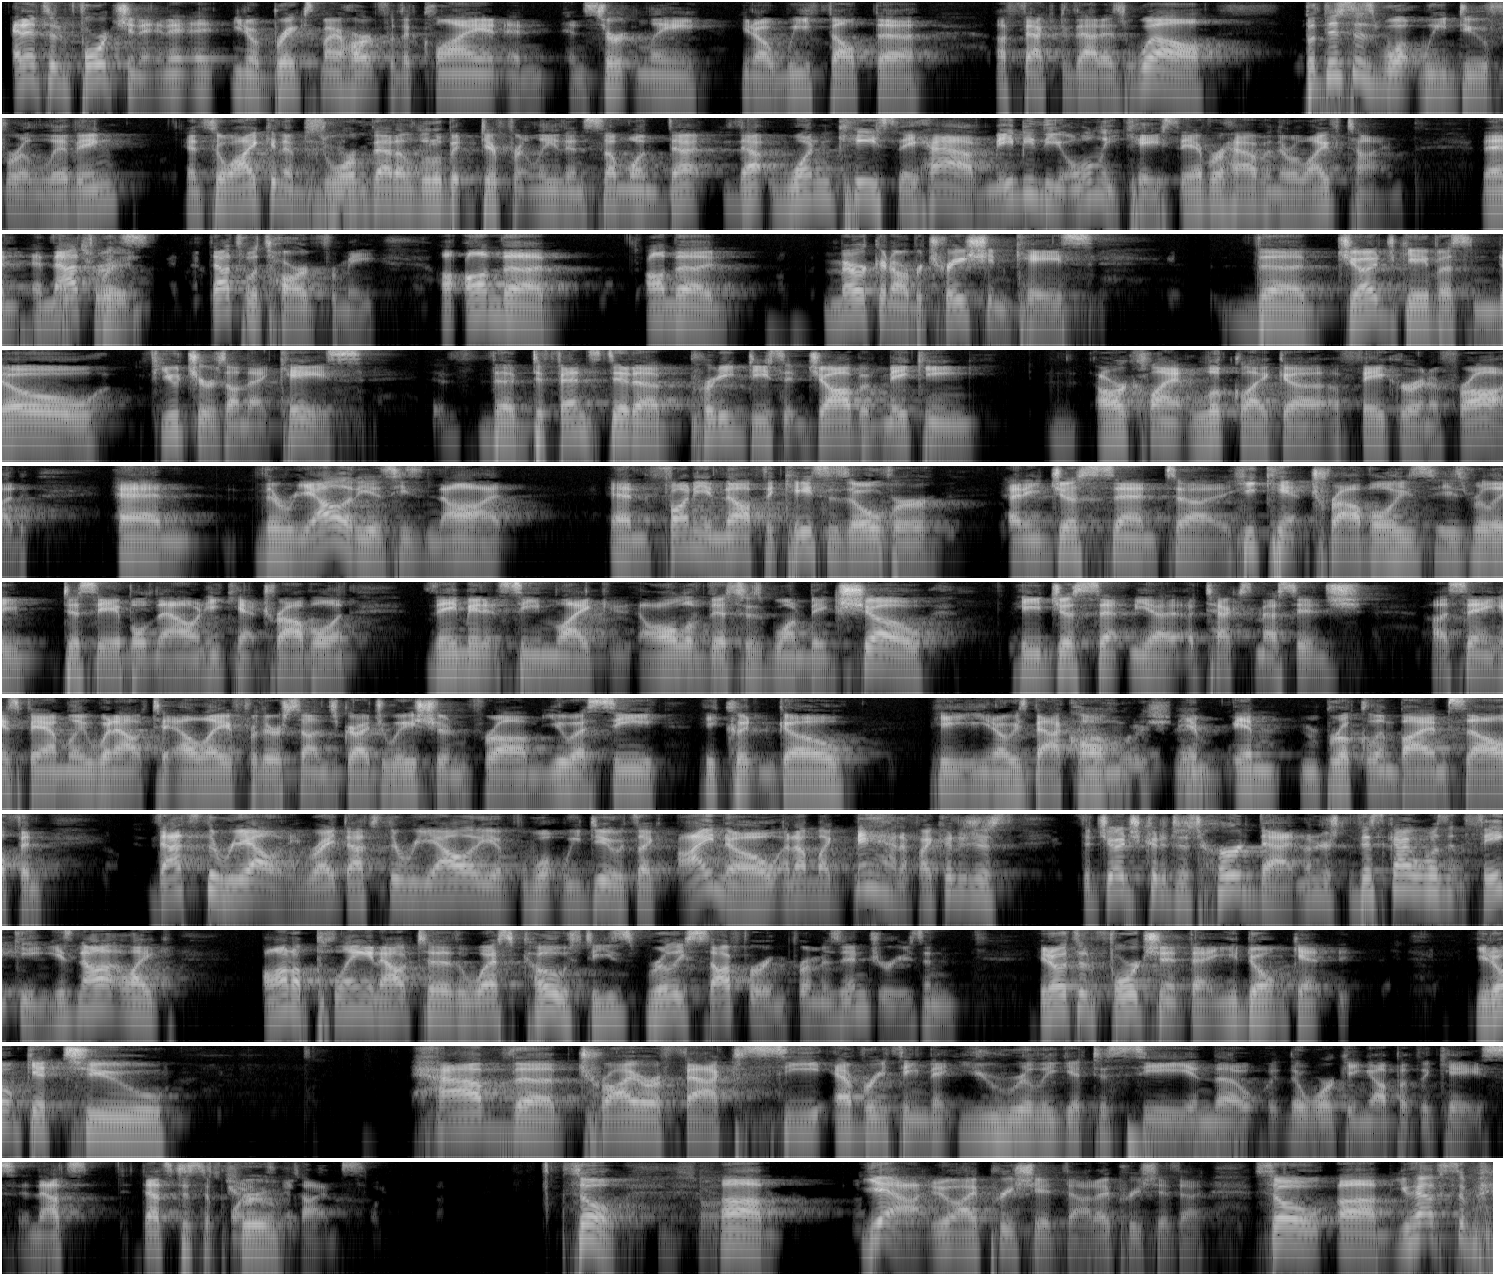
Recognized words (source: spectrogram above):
And it's unfortunate, and it, it you know breaks my heart for the client, and and certainly you know we felt the effect of that as well but this is what we do for a living. And so I can absorb mm-hmm. that a little bit differently than someone that that one case they have, maybe the only case they ever have in their lifetime. And and that's, that's what's right. that's what's hard for me. On the on the American arbitration case, the judge gave us no futures on that case. The defense did a pretty decent job of making our client look like a, a faker and a fraud. And the reality is he's not. And funny enough, the case is over and he just sent. Uh, he can't travel. He's he's really disabled now, and he can't travel. And they made it seem like all of this is one big show. He just sent me a, a text message uh, saying his family went out to LA for their son's graduation from USC. He couldn't go. He, you know, he's back oh, home oh, in, in, Brooklyn by himself, and that's the reality, right? That's the reality of what we do. It's like I know, and I'm like, man, if I could have just, the judge could have just heard that and understood. This guy wasn't faking. He's not like on a plane out to the West Coast. He's really suffering from his injuries, and you know, it's unfortunate that you don't get you don't get to have the trier of fact see everything that you really get to see in the the working up of the case, and that's that's disappointing True. sometimes. So, um, yeah, you know, I appreciate that. I appreciate that. So, um, you have some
